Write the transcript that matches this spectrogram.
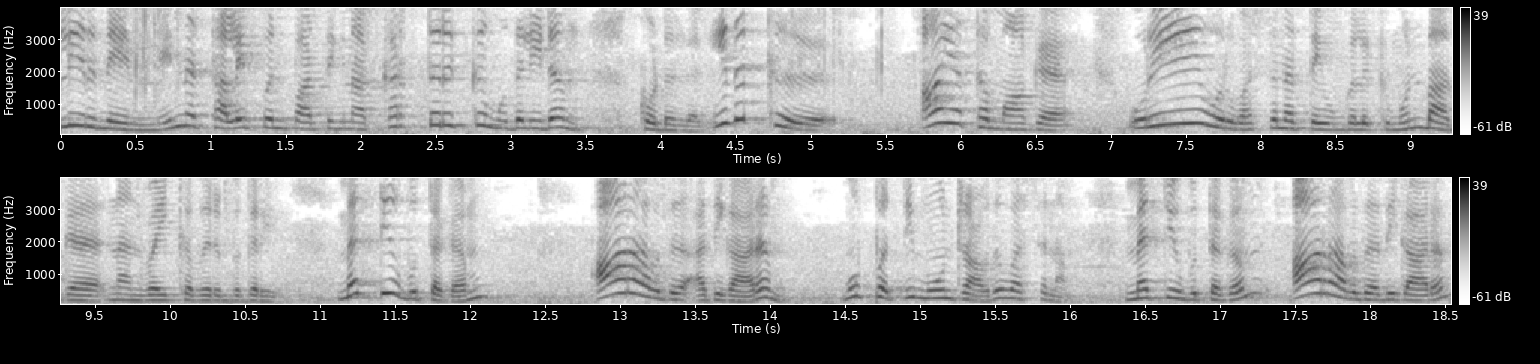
சொல்லியிருந்தேன் என்ன தலைப்புன்னு பார்த்தீங்கன்னா கர்த்தருக்கு முதலிடம் கொடுங்கள். இதற்கு ஆயத்தமாக ஒரே ஒரு வசனத்தை உங்களுக்கு முன்பாக நான் வைக்க விரும்புகிறேன். மெத்திய புத்தகம் ஆறாவது அதிகாரம் முப்பத்தி மூன்றாவது வசனம். மெத்திய புத்தகம் ஆறாவது அதிகாரம்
